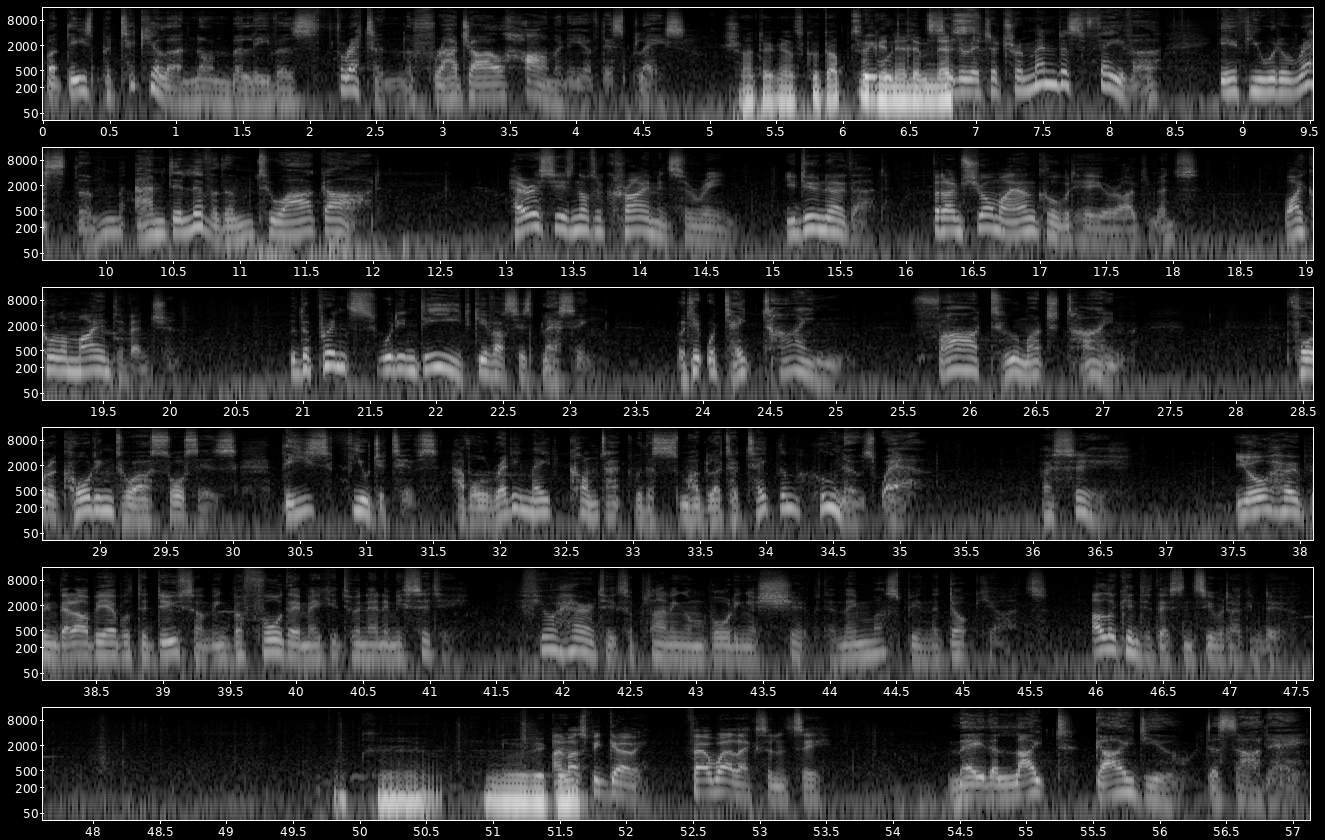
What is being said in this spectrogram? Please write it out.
But these particular non-believers threaten the fragile harmony of this place. Scheint ja ganz gut We abzugehen would in dem consider it a tremendous favor if you would arrest them and deliver them to our guard. Heresy is not a crime in Serene. You do know that. But I'm sure my uncle would hear your arguments. Why call on my intervention? The prince would indeed give us his blessing, but it would take time. Far too much time. For according to our sources, these fugitives have already made contact with a smuggler to take them who knows where. I see. You're hoping that I'll be able to do something before they make it to an enemy city. If your heretics are planning on boarding a ship, then they must be in the dockyards. I'll look into this and see what I can do. Okay. Nö, wir I must be going. Farewell, Excellency. May the light guide you, De Sardet.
